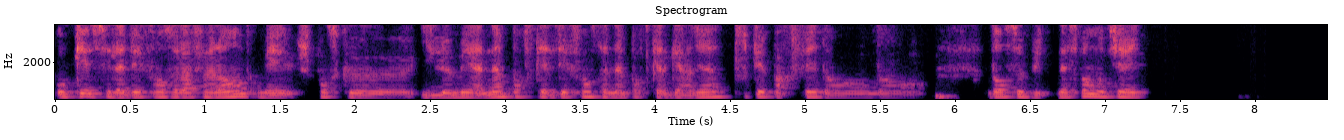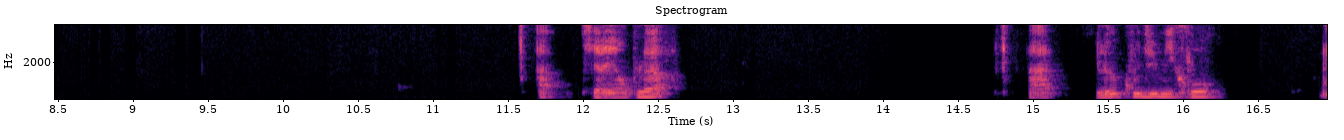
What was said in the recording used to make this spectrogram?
ok, c'est la défense de la Finlande, mais je pense que il le met à n'importe quelle défense, à n'importe quel gardien. Tout est parfait dans, dans, dans ce but, n'est-ce pas, mon Thierry? Ah, Thierry en pleurs. Ah, le coup du micro.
